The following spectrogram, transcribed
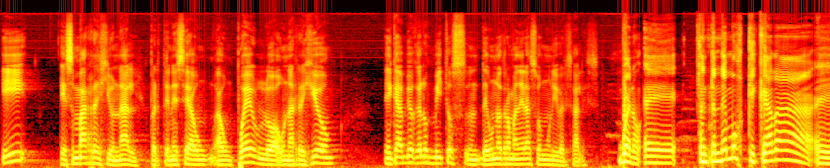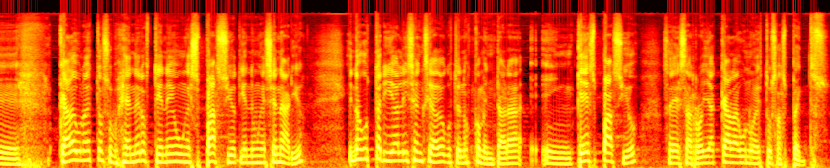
Y es más regional, pertenece a un, a un pueblo, a una región, en cambio que los mitos de una u otra manera son universales. Bueno, eh, entendemos que cada, eh, cada uno de estos subgéneros tiene un espacio, tiene un escenario, y nos gustaría, licenciado, que usted nos comentara en qué espacio se desarrolla cada uno de estos aspectos.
